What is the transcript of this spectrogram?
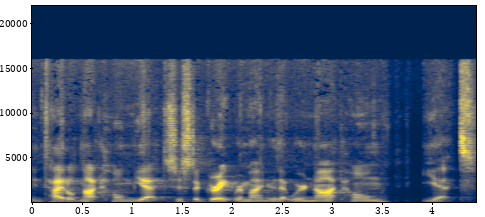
entitled Not Home Yet. It's just a great reminder that we're not home yet.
